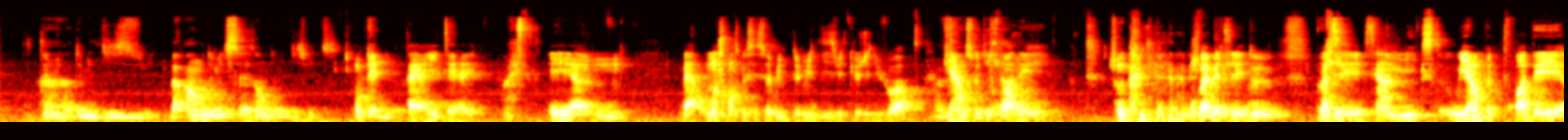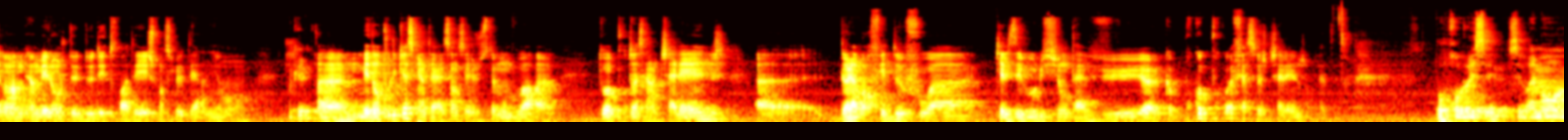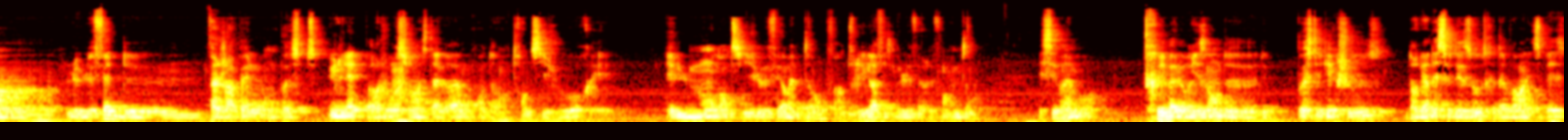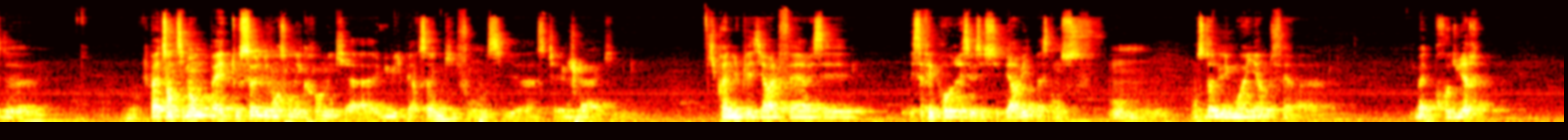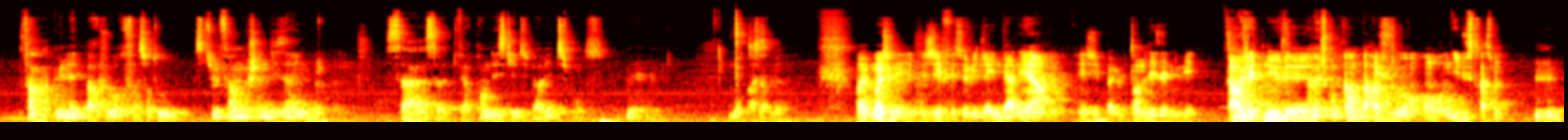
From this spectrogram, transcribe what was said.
Euh, 2018. Bah, un en 2016, un en 2018. Ok, t'as réitéré. Ouais. Et ben, moi, je pense que c'est celui de 2018 que j'ai dû voir. Il y a un peu de que t'es 3D. On, va mettre les deux. Moi, c'est un mixte où il y a un peu de 3D, un, un mélange de 2D, 3D. Je pense que le dernier en. Euh, mais dans tous les cas, ce qui est intéressant, c'est justement de voir, euh, toi, pour toi, c'est un challenge, euh, de l'avoir fait deux fois, quelles évolutions tu as vues, pourquoi, pourquoi faire ce challenge en fait? Pour progresser, c'est vraiment un... le, le fait de. Enfin, je rappelle, on poste une lettre par jour sur Instagram pendant 36 jours et, et le monde entier le fait en même temps. Enfin, tous les graphistes veulent le faire, le font en même temps. Et c'est vraiment très valorisant de, de poster quelque chose, de regarder ceux des autres et d'avoir un espèce de. Pas de sentiment de ne pas être tout seul devant son écran, mais qu'il y a 8000 personnes qui font aussi euh, ce challenge-là, qui, qui prennent du plaisir à le faire. Et, c'est- et ça fait progresser aussi super vite parce qu'on se, on, on se donne les moyens de faire. euh, bah, de produire enfin, une lettre par jour. Enfin, surtout si tu le fais en motion design, ça, ça va te faire prendre des skills super vite, je pense. Mais, Bon, bah, Ça. c'est bien. Ouais, moi, j'ai j'ai fait celui de l'année dernière et j'ai pas eu le temps de les animer. Alors, j'ai tenu le Ah ouais, je comprends. un par jour en illustration Mhm.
